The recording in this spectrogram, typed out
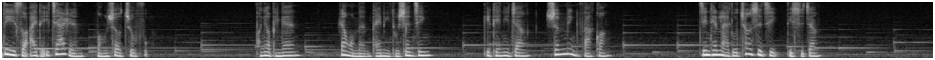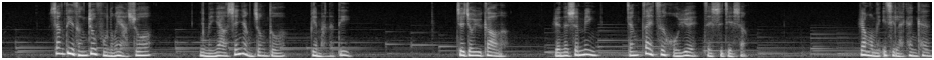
帝所爱的一家人蒙受祝福。朋友平安，让我们陪你读圣经，一天一章，生命发光。今天来读创世纪第十章。上帝曾祝福挪亚说：“你们要生养众多，遍满了地。”这就预告了人的生命将再次活跃在世界上。让我们一起来看看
